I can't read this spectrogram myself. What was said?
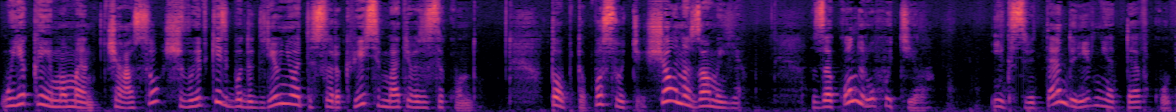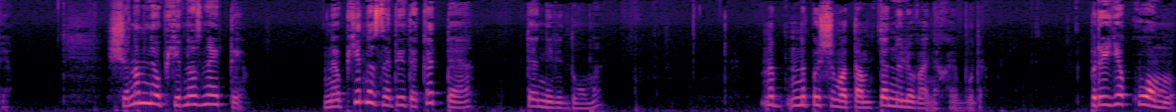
у який момент часу швидкість буде дорівнювати 48 метрів за секунду? Тобто, по суті, що у нас з вами є? Закон руху тіла. Х від t дорівнює t в кубі. Що нам необхідно знайти? Необхідно знайти таке t, t невідоме. Напишемо там t нульове, нехай буде. При якому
